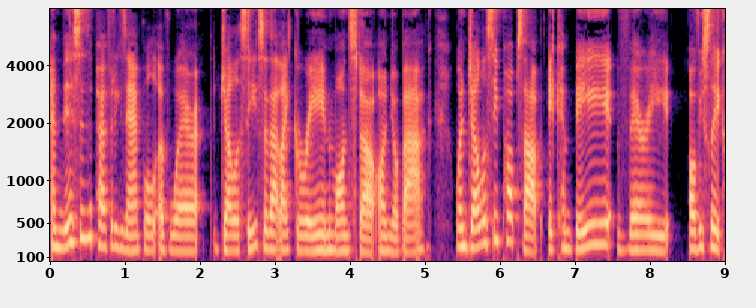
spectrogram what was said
And this is a perfect example of where jealousy, so that like green monster on your back, when jealousy pops up, it can be very obviously it,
